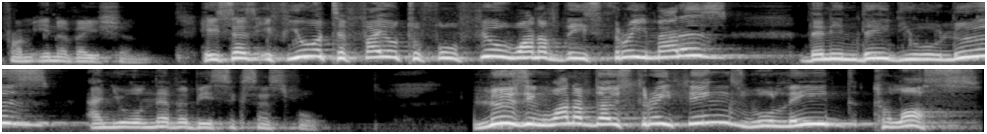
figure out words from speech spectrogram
from innovation. He says, if you were to fail to fulfill one of these three matters, then indeed you will lose and you will never be successful. Losing one of those three things will lead to loss.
